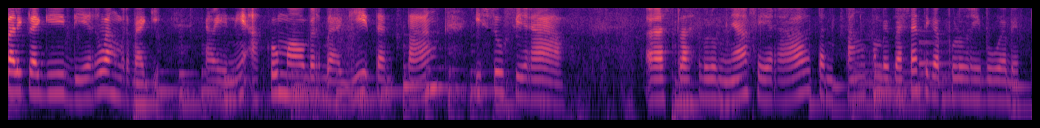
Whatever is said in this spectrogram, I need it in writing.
balik lagi di ruang berbagi. Kali ini aku mau berbagi tentang isu viral. Uh, setelah sebelumnya viral tentang pembebasan 30.000 WBP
